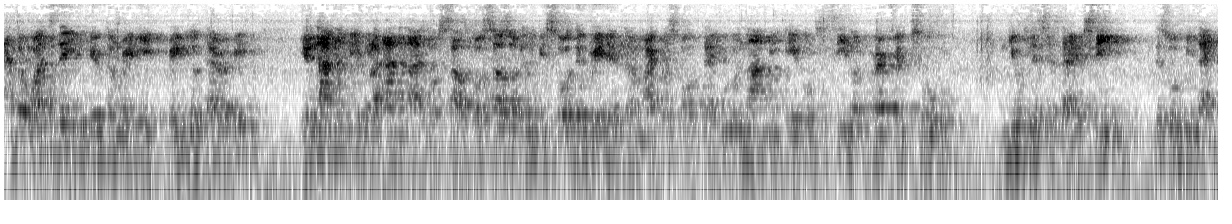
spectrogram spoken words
and the Wednesday you give them radi- radiotherapy, you're not going to be able to analyze those cells. Those cells are going to be so degraded in the microscope that you will not be able to see the perfect two nucleuses that you're seeing. This will be like,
